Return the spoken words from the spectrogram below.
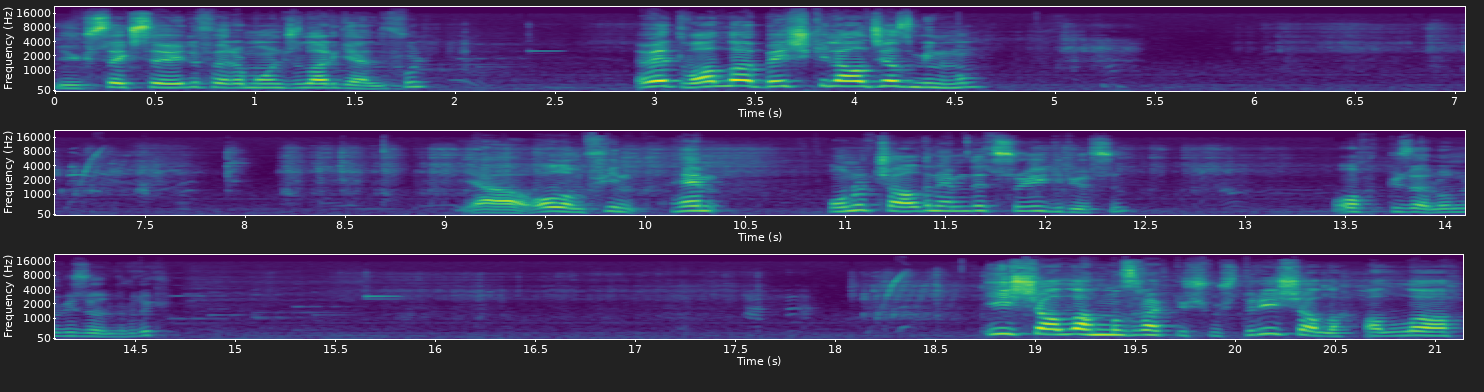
Yüksek seviyeli feromoncular geldi full. Evet vallahi 5 kill alacağız minimum. Ya oğlum Fin hem onu çaldın hem de suya giriyorsun. Oh güzel onu biz öldürdük. İnşallah mızrak düşmüştür inşallah. Allah.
